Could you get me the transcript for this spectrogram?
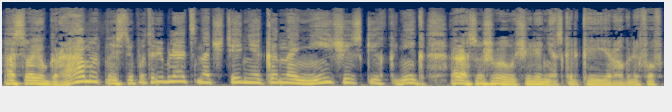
а свою грамотность употреблять на чтение канонических книг, раз уж выучили несколько иероглифов.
